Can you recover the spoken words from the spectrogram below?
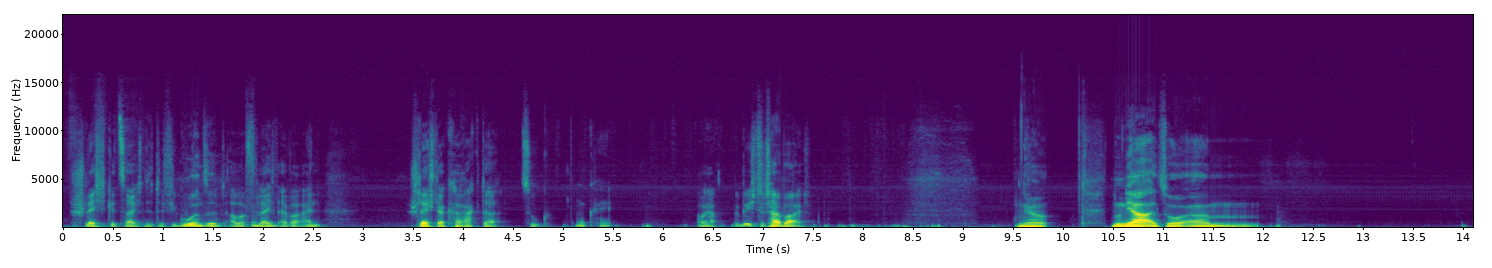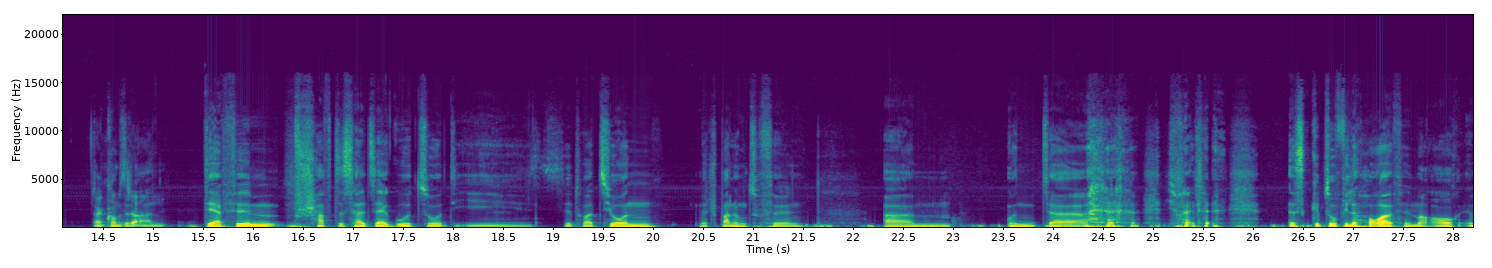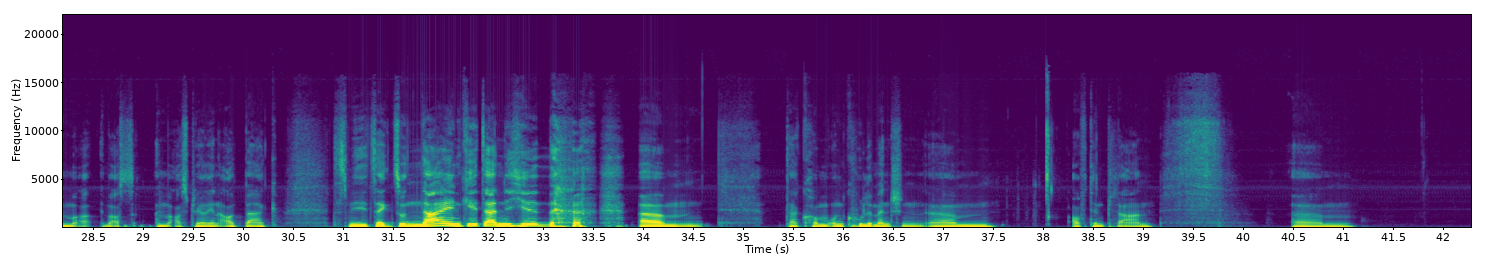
schlecht gezeichnete Figuren sind, aber vielleicht Mhm. einfach ein schlechter Charakterzug. Okay. Aber ja, da bin ich total bei euch. Ja. Nun ja, also ähm, Dann kommen sie da an. der Film schafft es halt sehr gut, so die Situation mit Spannung zu füllen. Ähm, und äh, ich meine, es gibt so viele Horrorfilme auch im, im, Aus, im Australian Outback, dass mir jetzt denkt so, nein, geht da nicht hin. ähm, da kommen uncoole Menschen ähm, auf den Plan. Ähm,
